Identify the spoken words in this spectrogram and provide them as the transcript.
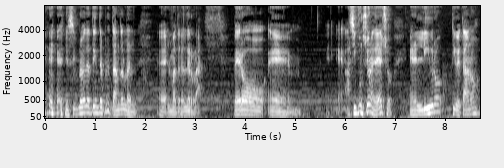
yo simplemente estoy interpretando el, material de Ra. Pero eh, así funciona. De hecho, en el libro tibetano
